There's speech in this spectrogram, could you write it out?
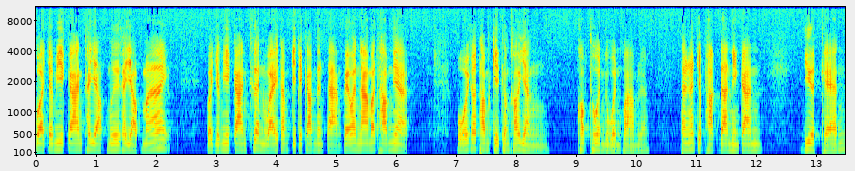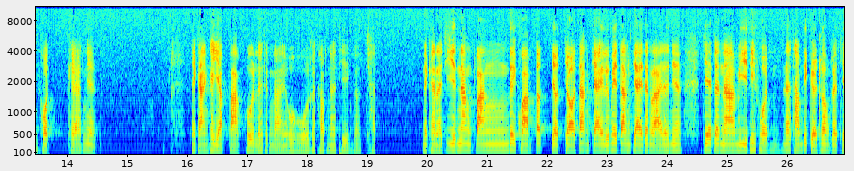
กว่าจะมีการขยับมือขยับไม้ กว่าจะมีการเคลื่อนไหวทำกิจกรรมต่าง ๆ แปลว่านามธรรมเนี่ยโอ้ยเขาทากิจของเขาอย่าง ครบถ้วนกระบวนความแล้วถ้างั้นจะผลักดันแห่งการยืดแขนหดแขนเนี่ย ในการขยับปากพูดอะไรทั้งหลายโอ้โหเขาทำหน้าที่เขาชัด ในขณะที่จะนั่งฟังด้วยความจดจ่อตั้งใจหรือไม่ตั้งใจทั้งหลายแล้วเนี่ยเจตนามีอิทธิพล และทำที่เกิดร่วมกับเจ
